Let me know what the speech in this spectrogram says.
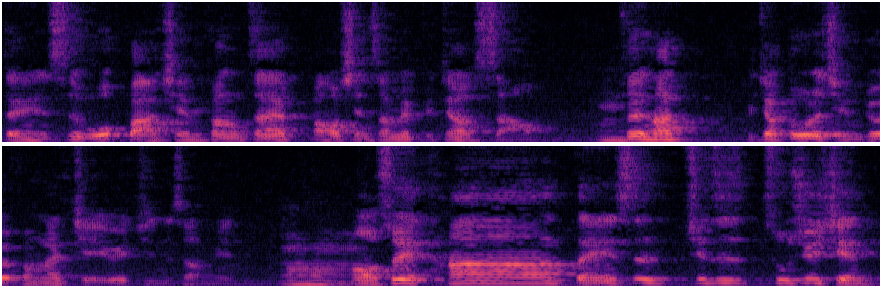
等于是我把钱放在保险上面比较少，所以它比较多的钱就会放在解约金上面。哦，所以它等于是其实储蓄险，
